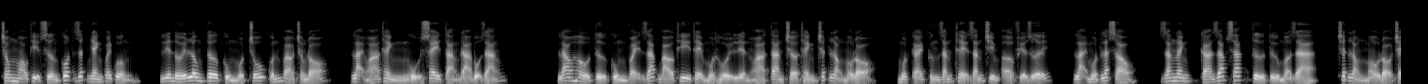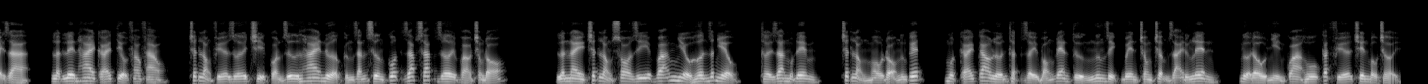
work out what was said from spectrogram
trong máu thị xương cốt rất nhanh quay cuồng, liên đối lông tơ cùng một chỗ cuốn vào trong đó, lại hóa thành ngủ say tảng đá bộ dáng. Lao hầu tử cùng vậy giáp báo thi thể một hồi liền hòa tan trở thành chất lỏng màu đỏ, một cái cứng rắn thể rắn chìm ở phía dưới, lại một lát sau răng nanh cá giáp sắc từ từ mở ra, chất lỏng màu đỏ chảy ra, lật lên hai cái tiểu phao phao, chất lỏng phía dưới chỉ còn dư hai nửa cứng rắn xương cốt giáp sắc rơi vào trong đó lần này chất lỏng so dĩ vãng nhiều hơn rất nhiều, thời gian một đêm, chất lỏng màu đỏ ngưng kết, một cái cao lớn thật dày bóng đen từ ngưng dịch bên trong chậm rãi đứng lên, ngửa đầu nhìn qua hô cắt phía trên bầu trời.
